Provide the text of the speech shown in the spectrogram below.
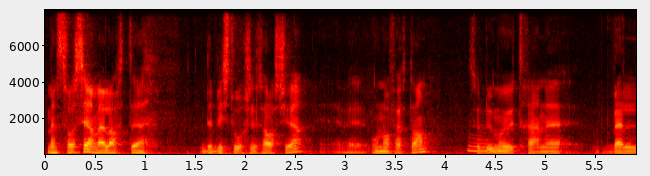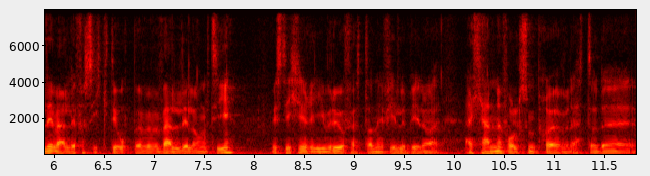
Men så ser en vel at det, det blir stor slitasje eh, under føttene. Så Mm. du må jo trene veldig veldig forsiktig opp over veldig lang tid. Hvis ikke river du jo føttene i fillebiter. Jeg kjenner folk som prøver dette, og det er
